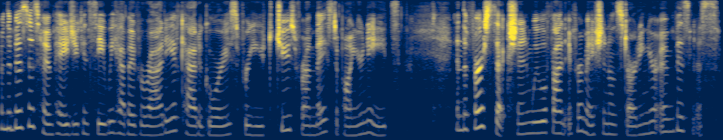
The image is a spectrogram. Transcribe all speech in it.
From the business homepage, you can see we have a variety of categories for you to choose from based upon your needs. In the first section, we will find information on starting your own business.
